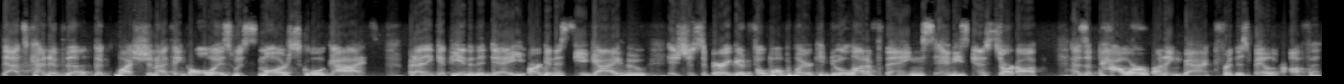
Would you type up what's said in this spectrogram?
That's kind of the the question I think always with smaller school guys. But I think at the end of the day, you are going to see a guy who is just a very good football player, can do a lot of things, and he's going to start off as a power running back for this Baylor offense.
